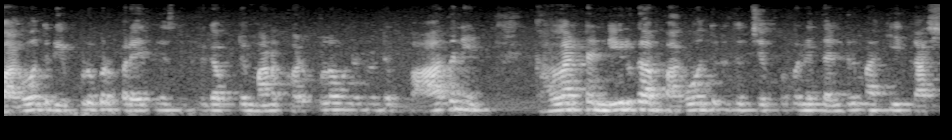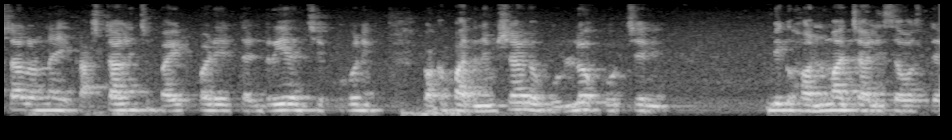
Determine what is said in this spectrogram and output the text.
భగవంతుడు ఎప్పుడు కూడా ప్రయత్నిస్తుంటాడు కాబట్టి మన కడుపులో ఉన్నటువంటి బాధని కళ్ళంట నీరుగా భగవంతుడితో చెప్పుకొని, "తండ్రి మాకు ఈ కష్టాలున్నాయి. ఈ కష్టాల నుంచి బయటపడే తండ్రి" అని చెప్పుకొని ఒక పది నిమిషాలు గుళ్ళో కూర్చొని మీకు హనుమా చాలీసా వస్తే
